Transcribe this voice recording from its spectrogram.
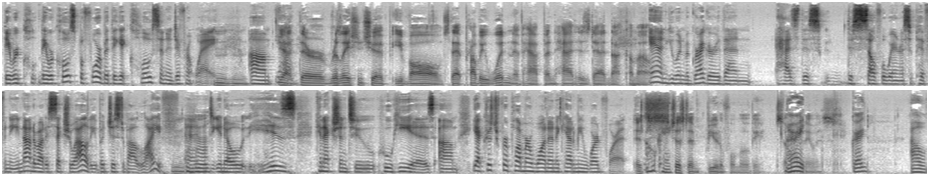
they were cl- they were close before but they get close in a different way um Mm-hmm. yeah, their relationship evolves. That probably wouldn't have happened had his dad not come out. and Ewan McGregor then has this this self awareness epiphany, not about his sexuality, but just about life Mm-hmm. and you know his connection to who he is. Um, yeah, Christopher Plummer won an Academy Award for it. it's Okay. just a beautiful movie. So, all right anyways, greg i'll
